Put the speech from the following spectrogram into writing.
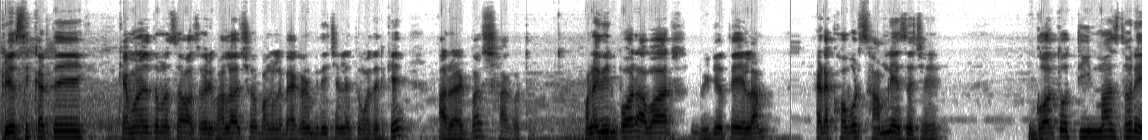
প্রিয় শিক্ষার্থী, কেমন আছো তোমরা সব? আশা করি ভালো আছো। বাংলা ব্যাকরণ বিধি চ্যানেলে তোমাদেরকে আরও একবার স্বাগত। অনেকদিন পর আবার ভিডিওতে এলাম। একটা খবর সামনে এসেছে। গত তিন মাস ধরে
